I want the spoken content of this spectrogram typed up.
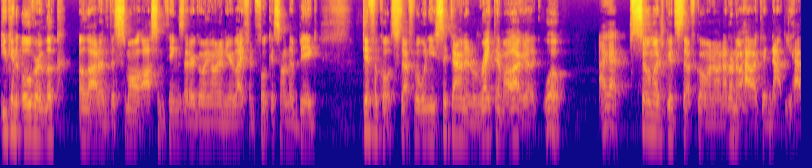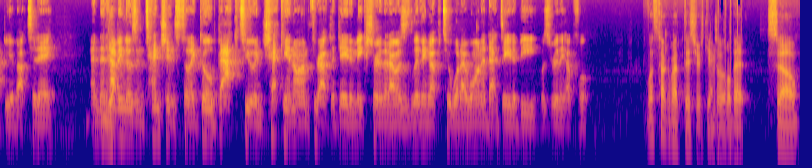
you can overlook a lot of the small, awesome things that are going on in your life and focus on the big, difficult stuff. But when you sit down and write them all out, you're like, whoa, I got so much good stuff going on. I don't know how I could not be happy about today. And then yeah. having those intentions to like go back to and check in on throughout the day to make sure that I was living up to what I wanted that day to be was really helpful. Let's talk about this year's games a little bit. So,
